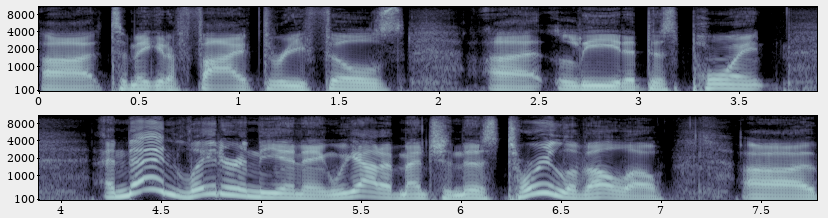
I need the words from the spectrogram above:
uh, to make it a 5 3 Phils uh, lead at this point. And then later in the inning, we got to mention this Torey Lovullo, uh,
